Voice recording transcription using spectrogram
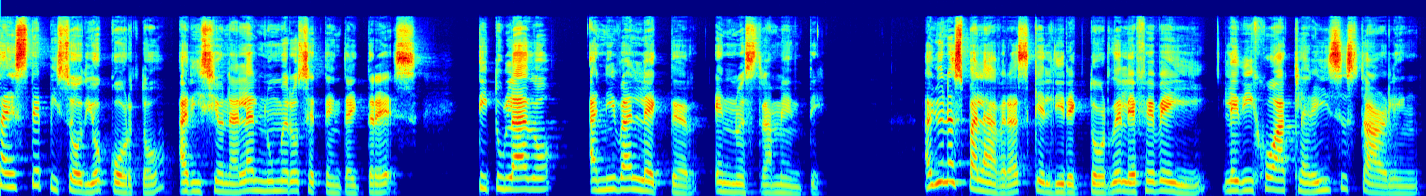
a este episodio corto, adicional al número 73, titulado Aníbal Lecter en nuestra mente. Hay unas palabras que el director del FBI le dijo a Clarice Starling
